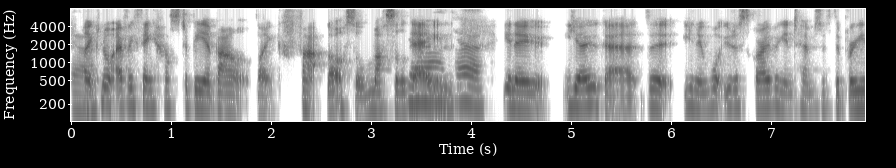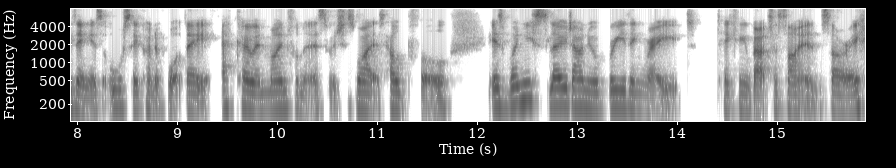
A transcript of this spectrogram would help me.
yeah. like not everything has to be about like fat loss or muscle yeah, gain yeah. you know yoga that you know what you're describing in terms of the breathing is also kind of what they echo in mindfulness which is why it's helpful is when you slow down your breathing rate taking it back to science, sorry.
